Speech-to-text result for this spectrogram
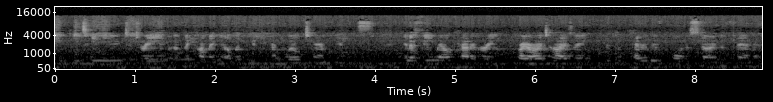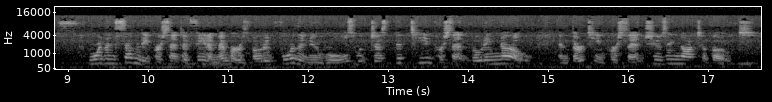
can continue to dream of becoming Olympic and world champions in a female category, prioritizing the competitive cornerstone of fairness. More than 70% of FINA members voted for the new rules, with just 15% voting no and 13% choosing not to vote.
